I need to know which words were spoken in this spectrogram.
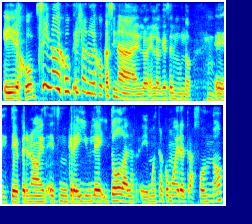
Y dejó, sí, no dejó, ella no dejó casi nada en lo, en lo que es el mundo. Hmm. Este, pero no, es, es increíble y toda la- eh, muestra cómo era el trasfondo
